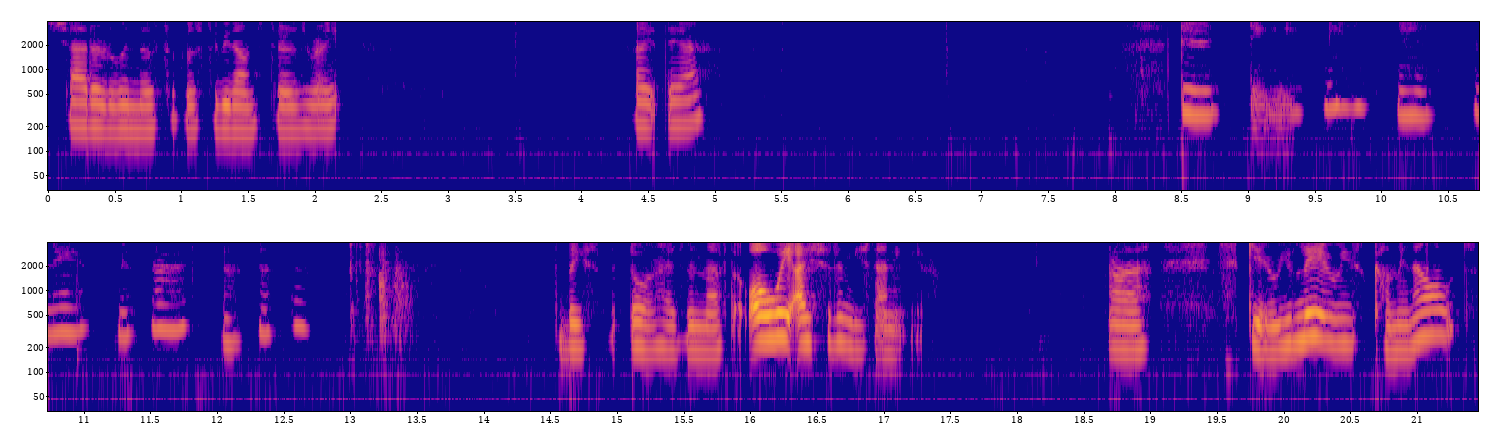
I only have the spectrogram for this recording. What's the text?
shattered window supposed to be downstairs, right? Right there. The basement door has been left. Oh wait, I shouldn't be standing here. Uh, scary Larry's coming out.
